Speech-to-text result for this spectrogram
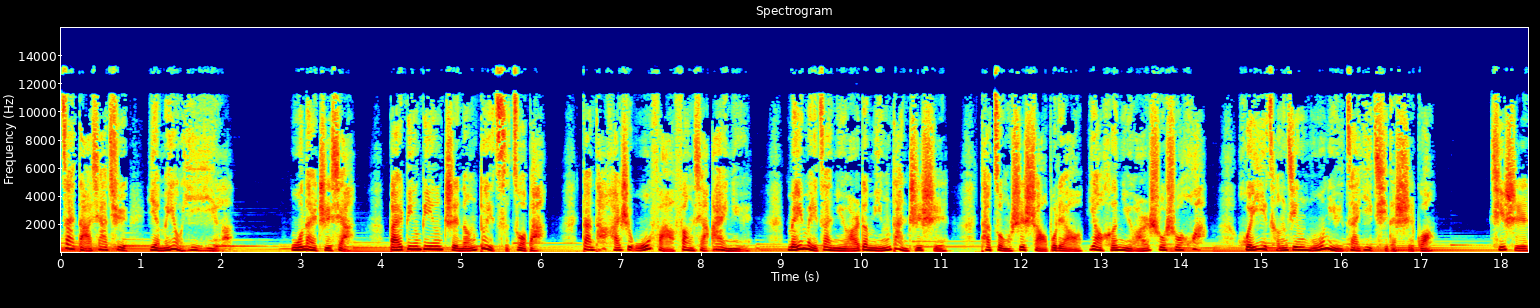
再打下去也没有意义了。无奈之下，白冰冰只能对此作罢。但他还是无法放下爱女。每每在女儿的明旦之时，他总是少不了要和女儿说说话，回忆曾经母女在一起的时光。其实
